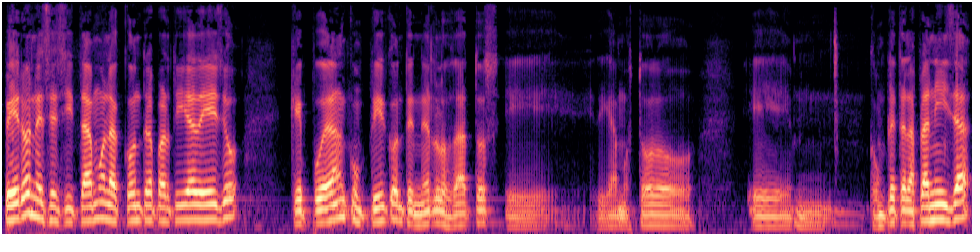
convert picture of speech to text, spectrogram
Pero necesitamos la contrapartida de ello, que puedan cumplir con tener los datos, eh, digamos, todo completa la planilla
